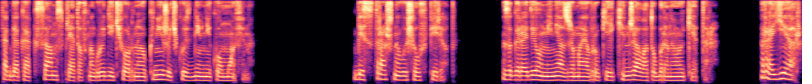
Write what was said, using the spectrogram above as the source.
тогда как сам, спрятав на груди черную книжечку с дневником Мофина, бесстрашно вышел вперед, Загородил меня, сжимая в руке кинжал, отобранный у Кеттера. «Райер!»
